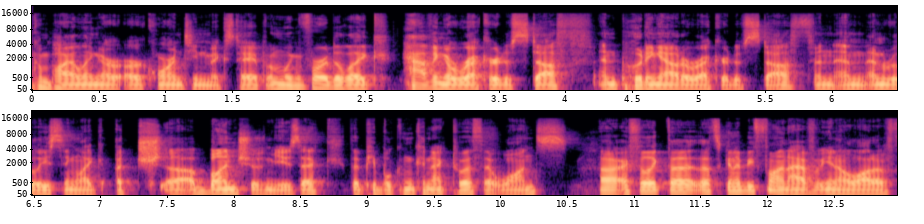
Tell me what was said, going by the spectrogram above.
compiling our, our quarantine mixtape. I'm looking forward to like having a record of stuff and putting out a record of stuff and and, and releasing like a a bunch of music that people can connect with at once. Uh, I feel like that that's going to be fun. I have you know a lot of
